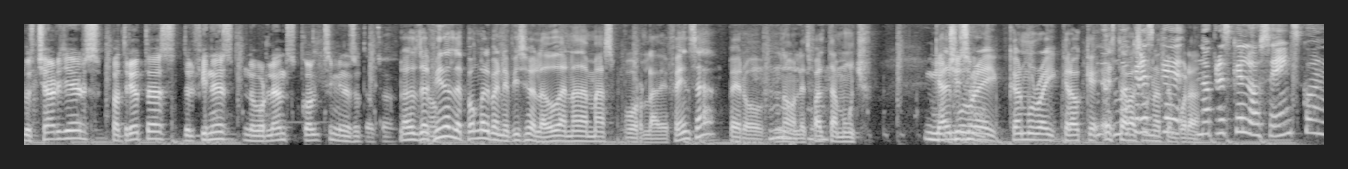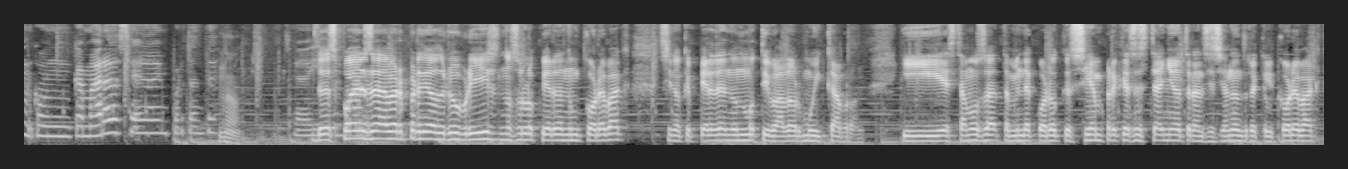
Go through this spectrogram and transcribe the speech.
los Chargers, Patriotas, Delfines, Nueva Orleans, Colts y Minnesota. o sea, A los delfines le pongo el beneficio de la duda nada más por la defensa, pero no, les falta mucho. Cal. Murray, Cal Murray, creo que esta va a ser una que, temporada. ¿No crees que los Saints con, con Camara sea importante? No. Ahí- Después de haber perdido a Drew Brees, no solo pierden un coreback, sino que pierden un motivador muy cabrón. Y estamos también de acuerdo que siempre que es este año de transición entre que el coreback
